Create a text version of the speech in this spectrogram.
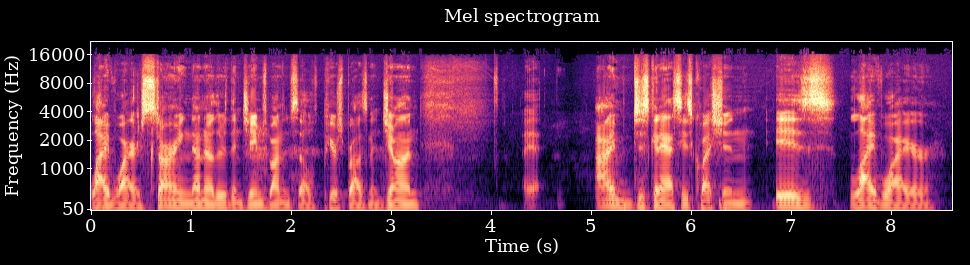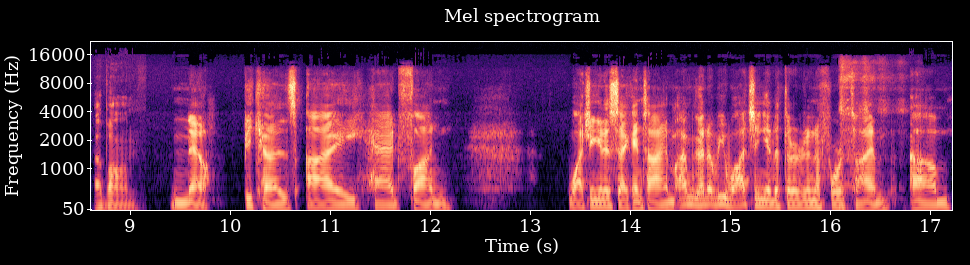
Livewire, starring none other than James Bond himself, Pierce Brosnan. John, I- I'm just going to ask this question: Is Livewire a bomb? No, because I had fun watching it a second time. I'm going to be watching it a third and a fourth time um,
